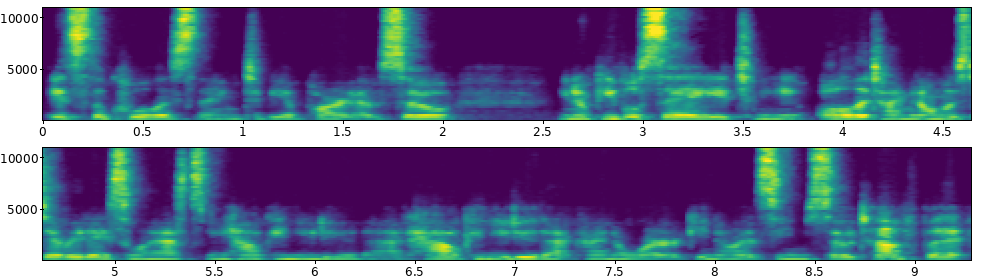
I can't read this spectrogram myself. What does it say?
it's the coolest thing to be a part of. So, you know, people say to me all the time, and almost every day someone asks me, How can you do that? How can you do that kind of work? You know, it seems so tough, but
